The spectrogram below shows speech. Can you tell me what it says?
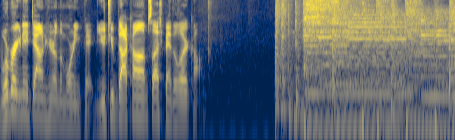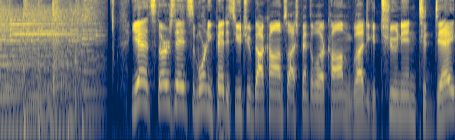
We're breaking it down here on the Morning Pitt. YouTube.com slash Panther.com. Yeah, it's Thursday. It's the Morning Pitt. It's youtube.com slash panther.com. I'm glad you could tune in today.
